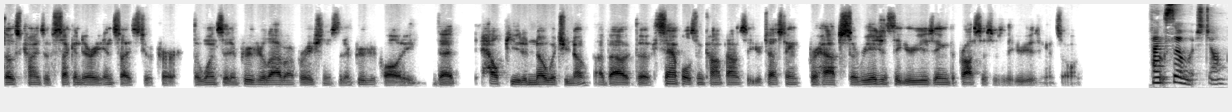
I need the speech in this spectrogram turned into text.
those kinds of secondary insights to occur. The ones that improve your lab operations, that improve your quality, that help you to know what you know about the samples and compounds that you're testing, perhaps the reagents that you're using, the processes that you're using, and so on. Thanks so much, John.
